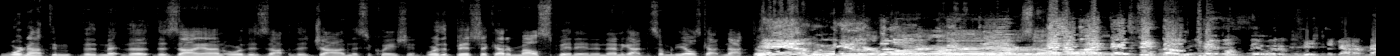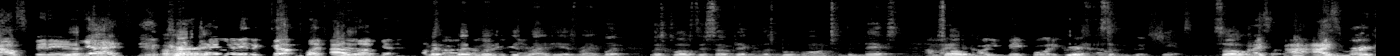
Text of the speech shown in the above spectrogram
We're not the the the the Zion or the Z- the Ja in this equation. We're the bitch that got her mouth spit in, and then got somebody else got knocked up. Damn, We're when over Bills here go, holding our- Chris our- Taylor. our- our- Hey, I like that our- shit though. You our- came on set with a okay. bitch that got her mouth spit in. Yeah. Yes, All Chris right. Taylor hit a gut punch. I Yeah. love that. I'm but sorry, but, but he's right. He is right. But let's close this subject and let's move on to the next. I might So- call you Big Forty, Chris. Yeah. That was some good shit. So, Ice, I, iceberg,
